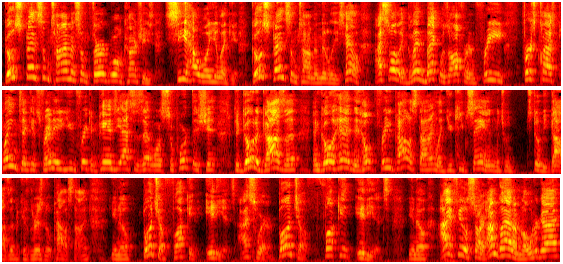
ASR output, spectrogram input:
Go spend some time in some third world countries. See how well you like it. Go spend some time in Middle East. Hell, I saw that Glenn Beck was offering free first class plane tickets for any of you freaking pansy asses that want to support this shit to go to Gaza and go ahead and help free Palestine, like you keep saying, which would still be Gaza because there is no Palestine. You know, bunch of fucking idiots. I swear, a bunch of fucking idiots. You know, I feel sorry. I'm glad I'm an older guy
